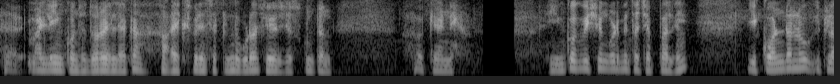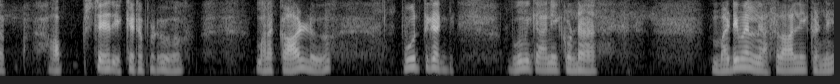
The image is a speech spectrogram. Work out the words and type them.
సరే మళ్ళీ ఇంకొంచెం దూరం వెళ్ళాక ఆ ఎక్స్పీరియన్స్ ఎట్లుందో కూడా షేర్ చేసుకుంటాను. ఓకే అండి. ఇంకొక విషయం కూడా మీతో చెప్పాలి. ఈ కొండలు ఇట్లా అప్ స్టేర్ ఎక్కేటప్పుడు మన కాళ్ళు పూర్తిగా భూమికి ఆనీయకుండా మడిమల్ని అసలు ఆనీయకండి.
